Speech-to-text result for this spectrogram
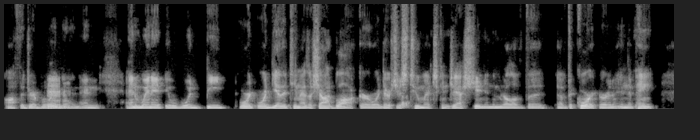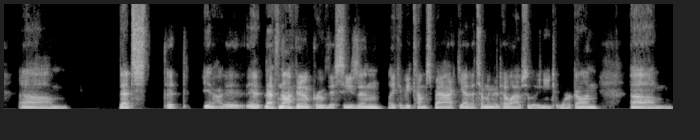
off the dribble mm-hmm. and, and and when it, it would be or or the other team has a shot blocker or there's just too much congestion in the middle of the of the court or in the paint um that's that you know it, it, that's not going to improve this season like if he comes back yeah that's something that he'll absolutely need to work on um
